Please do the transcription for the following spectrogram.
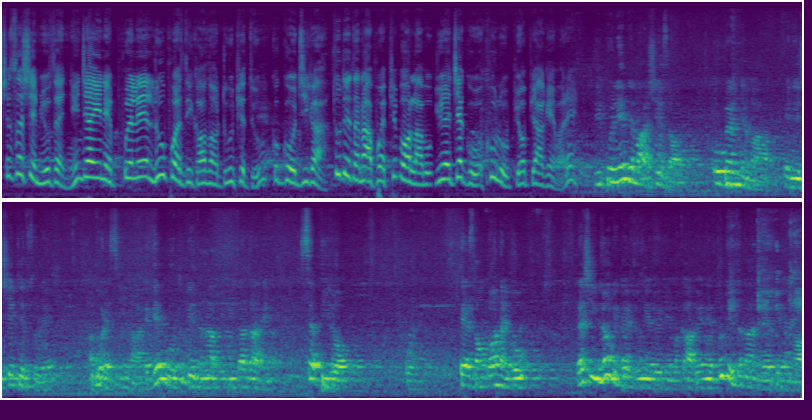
88မျိုးဆက်ငင်းချမ်းရေးနဲ့ပွင့်လင်းလူဖွဲ့စည်းကောင်းဆောင်တူဖြစ်သူကိုကိုကြီးကသူတေသနာအဖွဲ့ဖြစ်ပေါ်လာဖို့ရွေချက်ကိုအခုလိုပြောပြခဲ့ပါတယ်ဒီပွင့်လင်းမြန်မာရှေ့ဆောင် Open မြန်မာ Initiative ဆိုတဲ့အဖွဲ့အစည်းဟာတကယ်ကိုသူပြည်သနာပြည်သားသားနဲ့ဆက်ပြီးတော့ဟိုတည်ဆောင်သွားနိုင်ဖို့လက်ရှိလုပ်နေတဲ့လူငယ်တွေဒီမကဘဲနဲ့သူပြည်သနာနယ်ပယ်မှာ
